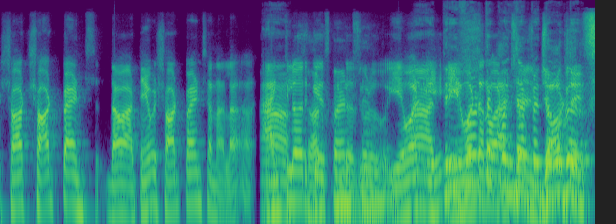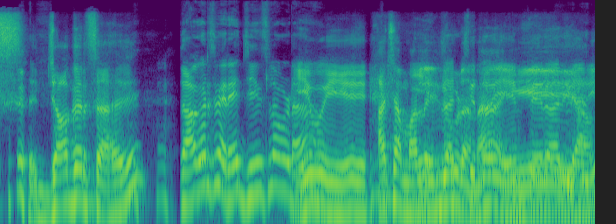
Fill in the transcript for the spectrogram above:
షార్ట్ షార్ట్ ప్యాంట్స్. అటేమో షార్ట్ ప్యాంట్స్ అనాలా? యాంకిల్ వరకు short వేసుకుంటారు జాగర్స్ జాగర్స్ అది? జాగర్స్ వేరే జీన్స్లో కూడా. అచ్చా మళ్ళీ ఏం ఇది కూడా చచ్చిందో, ఏం పేరు అది అంటే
